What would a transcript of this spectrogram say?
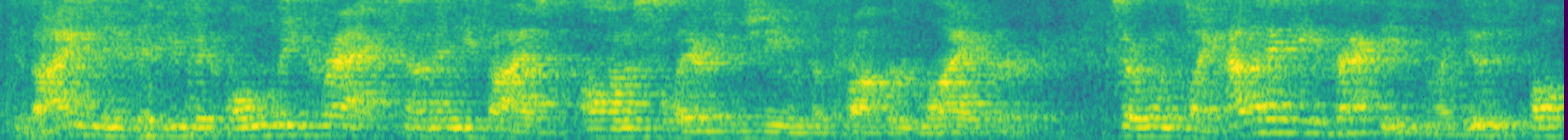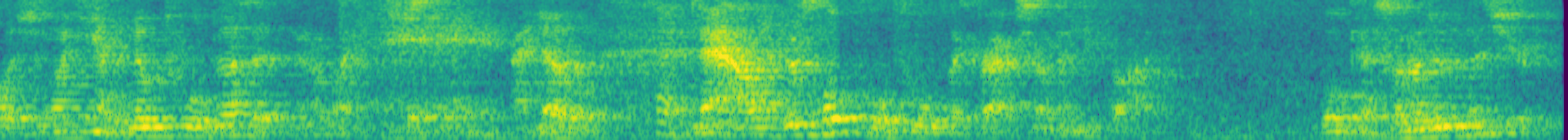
Because I knew that you could only crack Sun 95s on a Solaris machine with the proper library. So everyone's like, how the heck do you crack these? I'm like, dude, it's published. I'm like, yeah, but no tool does it. And I'm like, hey, I know. Now, there's multiple tools that crack Sun 95. Well, guess what I'm doing this year?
